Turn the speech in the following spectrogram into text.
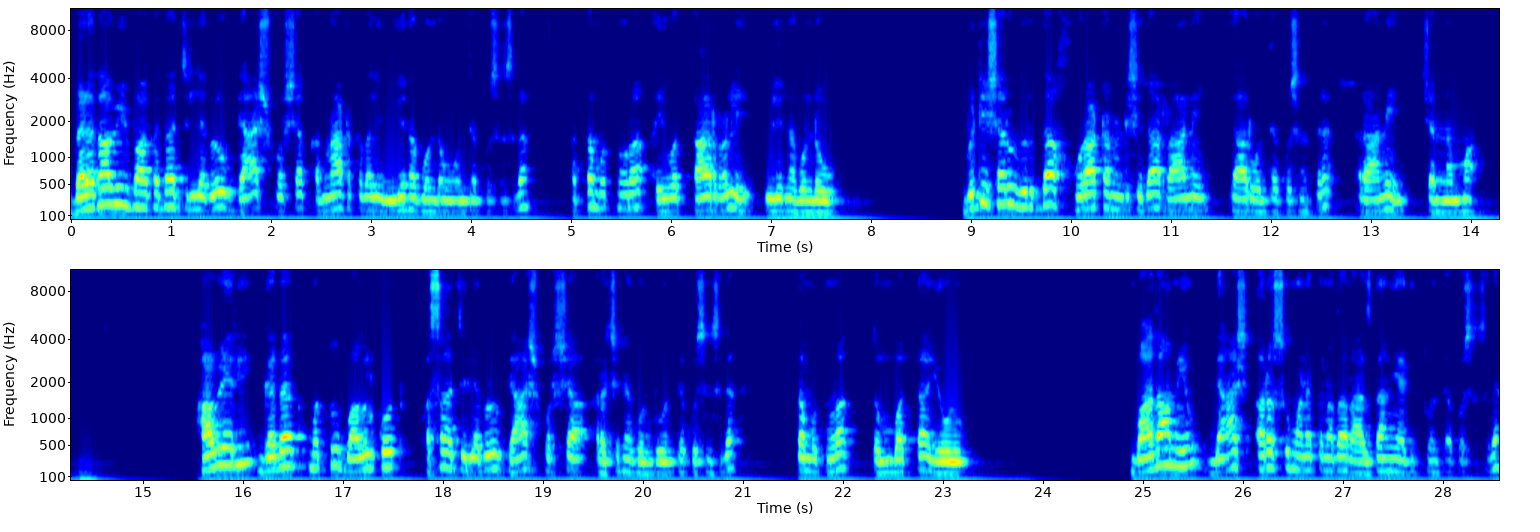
ಬೆಳಗಾವಿ ವಿಭಾಗದ ಜಿಲ್ಲೆಗಳು ಡ್ಯಾಶ್ ವರ್ಷ ಕರ್ನಾಟಕದಲ್ಲಿ ವಿಲೀನಗೊಂಡವು ಅಂತ ಪ್ರಶ್ನಿಸಿದ ಹತ್ತೊಂಬತ್ತು ನೂರ ಐವತ್ತಾರರಲ್ಲಿ ವಿಲೀನಗೊಂಡವು. ಬ್ರಿಟಿಷರು ವಿರುದ್ಧ ಹೋರಾಟ ನಡೆಸಿದ ರಾಣಿ ಯಾರು ಅಂತ ಪ್ರಶ್ನಿಸಿದ್ರೆ, ರಾಣಿ ಚೆನ್ನಮ್ಮ. ಹಾವೇರಿ, ಗದಗ್ ಮತ್ತು ಬಾಗಲಕೋಟ್ ಹೊಸ ಜಿಲ್ಲೆಗಳು ಡ್ಯಾಶ್ ವರ್ಷ ರಚನೆಗೊಂಡು ಅಂತ ಪ್ರಶ್ನಿಸಿದೆ ಬಾದಾಮಿಯು ಡ್ಯಾಶ್ ಅರಸು ಮನೆತನದ ರಾಜಧಾನಿಯಾಗಿತ್ತು ಅಂತ ಪ್ರಶ್ನಿಸಿದೆ.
